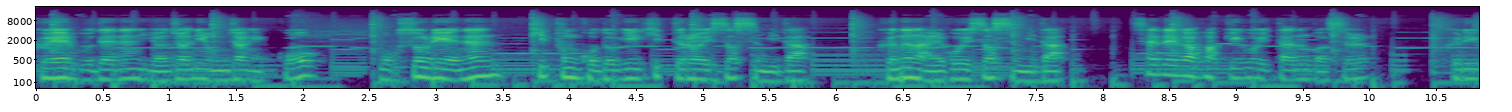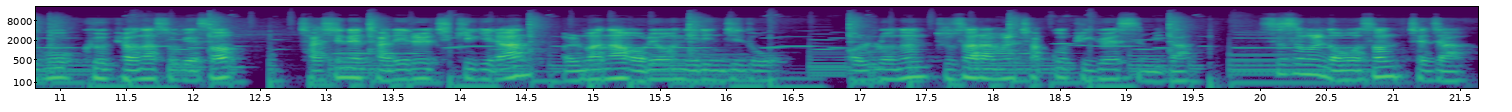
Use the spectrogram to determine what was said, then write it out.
그의 무대는 여전히 웅장했고 목소리에는 깊은 고독이 깃들어 있었습니다. 그는 알고 있었습니다. 세대가 바뀌고 있다는 것을 그리고 그 변화 속에서 자신의 자리를 지키기란 얼마나 어려운 일인지도 언론은 두 사람을 자꾸 비교했습니다. 스승을 넘어선 제자,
